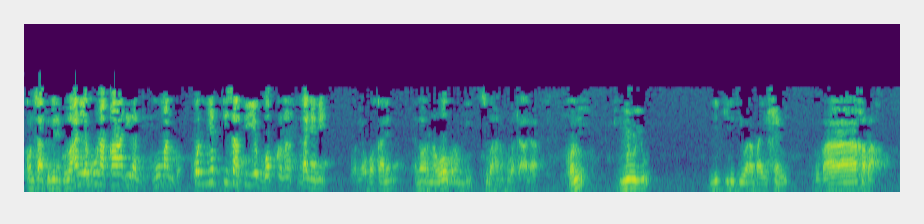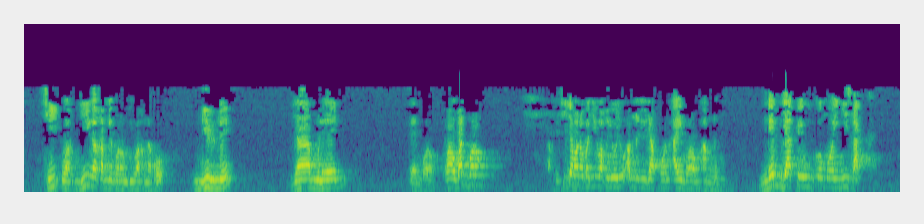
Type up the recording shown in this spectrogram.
kon sart bi ne wa an yakuna qaadiran mu man ko kon ñetti sarti yëpp bokk na bañ a ne kon yow bokkaale na war na woo borom bi subhanahu wa taala. Kon yooyu nit ki di ci war a xel bu baax a baax ci wax jii nga xam ne borom bi wax na ko ngir ne jaamu leen seen borom. waaw ban borom? Ndaxte ci jamono ba ñuy wax yooyu am nañu jàppoon ay borom am nañu. Ndem jàppewuñ ko mooy ñi sàkk.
